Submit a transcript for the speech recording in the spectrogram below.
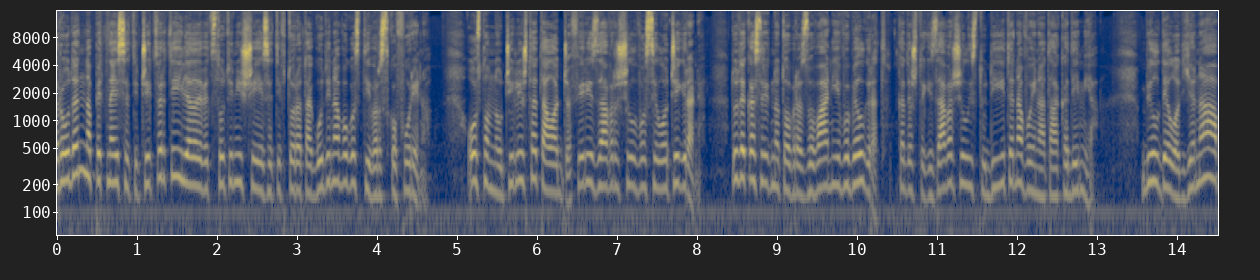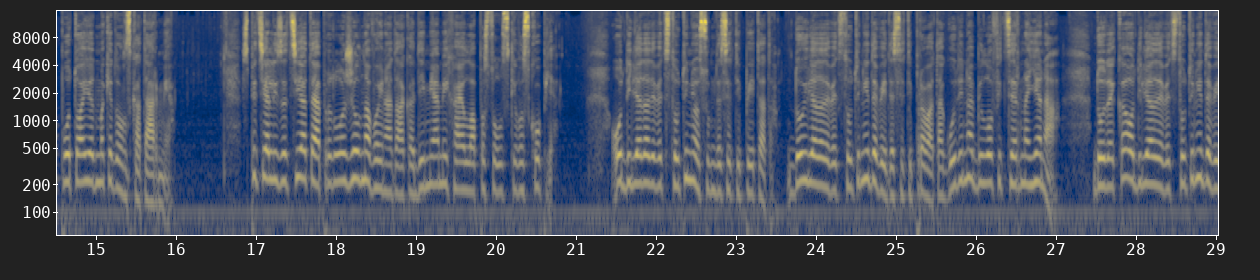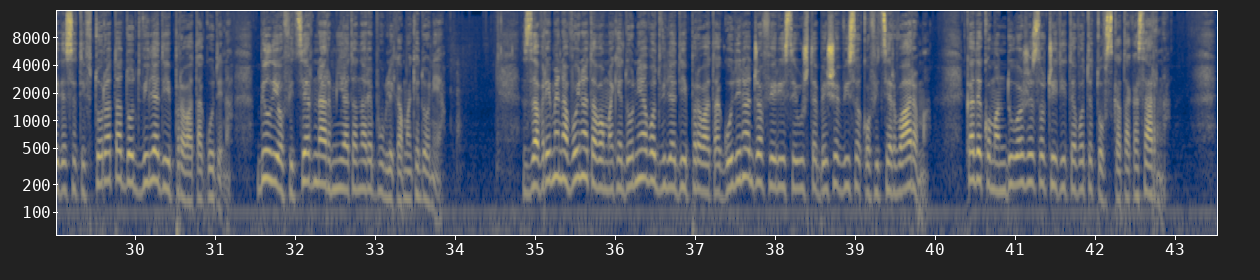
Роден на 15.4.1962 година во Гостиварско Фурино. Основно училиште Талат Джафери завршил во село Чигране, додека средното образование во Белград, каде што ги завршил и студиите на Војната академија. Бил дел од ЈНА, а потоа и од Македонската армија. Специализацијата ја продолжил на Војната академија Михајло Апостолски во Скопје. Од 1985 до 1991 година бил офицер на ЈНА, додека од 1992 до 2001 година бил и офицер на армијата на Република Македонија. За време на војната во Македонија во 2001 година Џафери се уште беше висок офицер во Арма, каде командуваше со четите во Тетовската касарна.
